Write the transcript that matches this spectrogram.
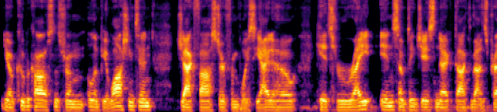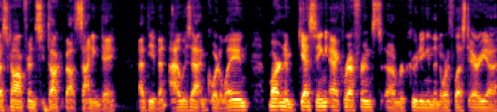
you know, Cooper Carlson's from Olympia, Washington. Jack Foster from Boise, Idaho, hits right in something Jason Eck talked about in his press conference. He talked about signing day at the event I was at in Coeur d'Alene. Martin, I'm guessing Eck referenced uh, recruiting in the Northwest area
